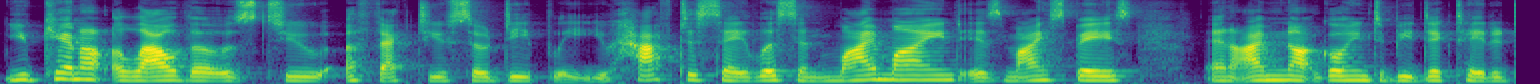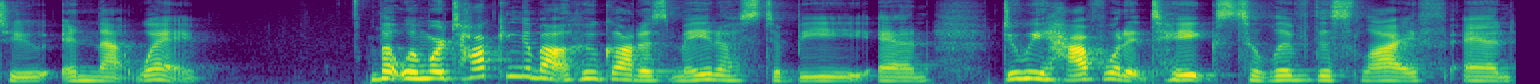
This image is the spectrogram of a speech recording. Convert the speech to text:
you cannot allow those to affect you so deeply. You have to say, listen, my mind is my space, and I'm not going to be dictated to in that way. But when we're talking about who God has made us to be and do we have what it takes to live this life and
